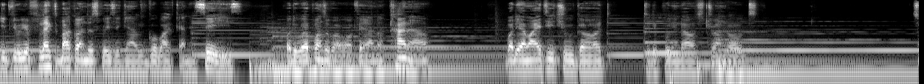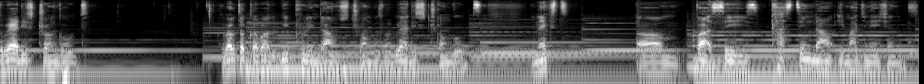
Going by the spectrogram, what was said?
if you reflect back on this place again, we go back and it says, For the weapons of our warfare are not carnal, but they are mighty God to the pulling down strongholds. So where are these strongholds? The Bible talk about we pulling down strongholds, but where are these strongholds? The next um, verse says, casting down imaginations.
